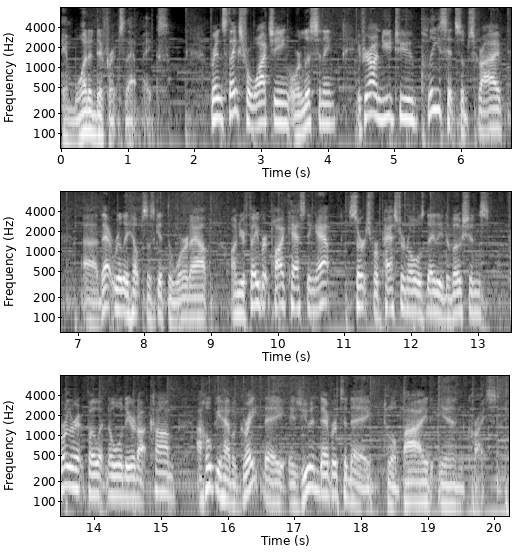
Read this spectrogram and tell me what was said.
And what a difference that makes. Friends, thanks for watching or listening. If you're on YouTube, please hit subscribe. Uh, that really helps us get the word out. On your favorite podcasting app, search for Pastor Noel's Daily Devotions. Further info at noeldear.com. I hope you have a great day as you endeavor today to abide in Christ.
